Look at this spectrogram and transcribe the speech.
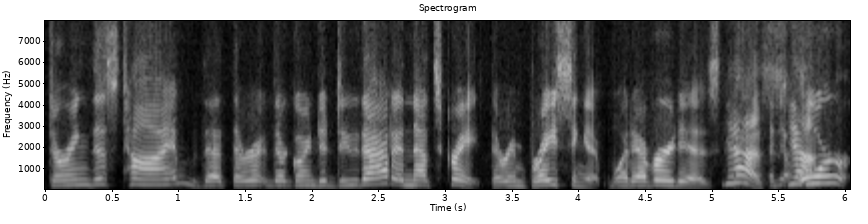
during this time that they're they're going to do that, and that's great. They're embracing it, whatever it is. Yes, And- yeah. Or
